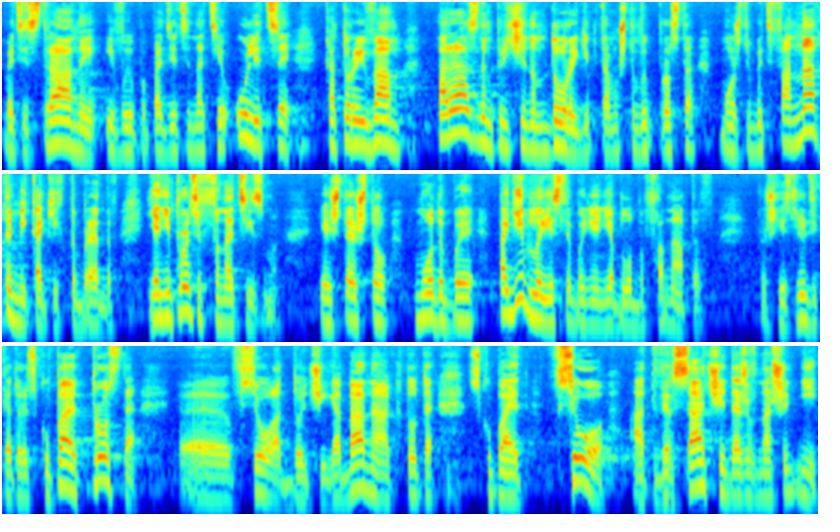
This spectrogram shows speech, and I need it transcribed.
в эти страны, и вы попадете на те улицы, которые вам по разным причинам дороги, потому что вы просто можете быть фанатами каких-то брендов. Я не против фанатизма. Я считаю, что мода бы погибла, если бы у нее не было бы фанатов. Потому что есть люди, которые скупают просто э, все от Дольче Габбана, а кто-то скупает все от Версачи даже в наши дни.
